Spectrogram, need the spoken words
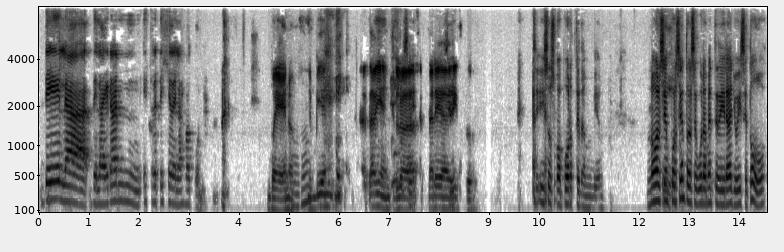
de la, de la gran estrategia de las vacunas. Bueno, bien, está bien, lo aceptaré ahí. hizo su aporte también. No al 100%, él seguramente dirá yo hice todo.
